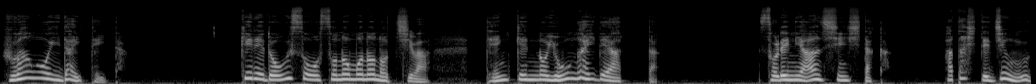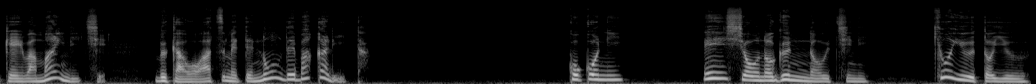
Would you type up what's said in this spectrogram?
不安を抱いていた。けれど嘘をそのものの血は天犬の要害であった。それに安心したか。果たして準右慶は毎日部下を集めて飲んでばかりいた。ここに袁紹の軍のうちに巨友という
